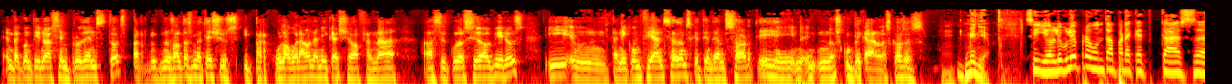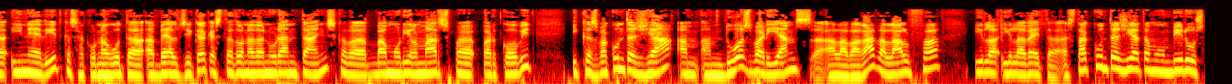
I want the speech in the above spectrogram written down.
hem de continuar sent prudents tots per nosaltres mateixos i per col·laborar una mica això, a frenar la circulació del virus i mm, tenir confiança doncs, que tindrem sort i no es complicaran les coses. Míriam. Sí, jo li volia preguntar per aquest cas eh, inèdit que s'ha conegut a, a Bèlgica, aquesta dona de 90 anys que va, va morir al març per, per Covid i que es va contagiar amb, amb dues variants a la vegada, l'alfa i la, i la beta. Estar contagiat amb un virus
